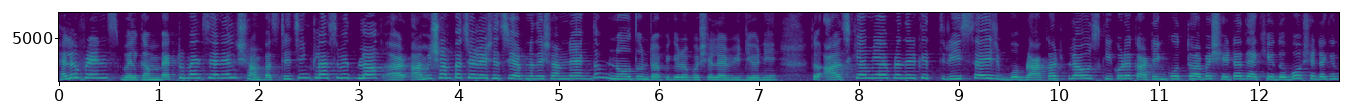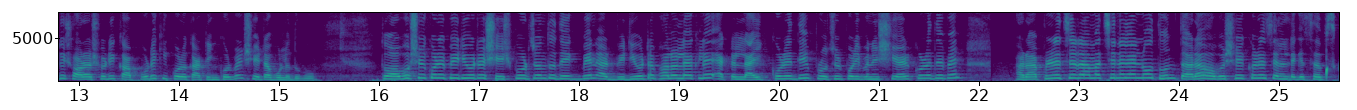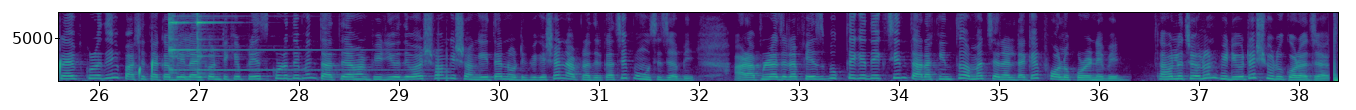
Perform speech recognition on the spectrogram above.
Hello friends welcome back to my channel Shampa stitching class with vlog আর আমি শম্পা চলে এসেছি আপনাদের সামনে একদম নতুন টপিকের ওপর সেলার ভিডিও নিয়ে। তো আজকে আমি আপনাদেরকে ত্রিশ সাইজ ব্রাকাট ব্লাউজ কী করে কাটিং করতে হবে সেটা দেখিয়ে দেবো। সেটা কিন্তু সরাসরি কাপড়ে কী করে কাটিং করবেন সেটা বলে দেবো। তো অবশ্যই করে ভিডিওটা শেষ পর্যন্ত দেখবেন। আর ভিডিওটা ভালো লাগলে একটা লাইক করে দিয়ে প্রচুর পরিমাণে শেয়ার করে দেবেন। আর আপনারা যারা আমার চ্যানেলে নতুন, তারা অবশ্যই করে চ্যানেলটাকে সাবস্ক্রাইব করে দিয়ে পাশে থাকা বেল আইকনটিকে প্রেস করে দেবেন, তাতে আমার ভিডিও দেওয়ার সঙ্গে সঙ্গেই তার নোটিফিকেশান আপনাদের কাছে পৌঁছে যাবে। আর আপনারা যারা ফেসবুক থেকে দেখছেন, তারা কিন্তু আমার চ্যানেলটাকে ফলো করে নেবেন। তাহলে চলুন ভিডিওটা শুরু করা যাক।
